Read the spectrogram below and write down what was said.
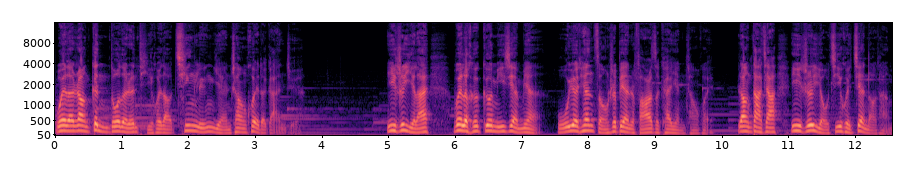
为了让更多的人体会到亲临演唱会的感觉。一直以来，为了和歌迷见面，五月天总是变着法子开演唱会，让大家一直有机会见到他们。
